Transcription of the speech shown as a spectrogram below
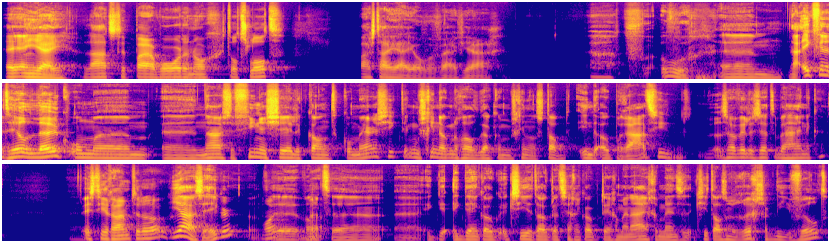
Hey, en jij, laatste paar woorden nog tot slot. Waar sta jij over vijf jaar? Oeh, ehm, nou, ik vind het heel leuk om um, uh, naast de financiële kant commercie, ik denk misschien ook nog wel dat ik misschien een stap in de operatie zou willen zetten bij Heineken. Is die ruimte er ook? Ja, zeker. Want, uh, want uh, ik, ik, denk ook, ik zie het ook, dat zeg ik ook tegen mijn eigen mensen, ik zie het als een rugzak die je vult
